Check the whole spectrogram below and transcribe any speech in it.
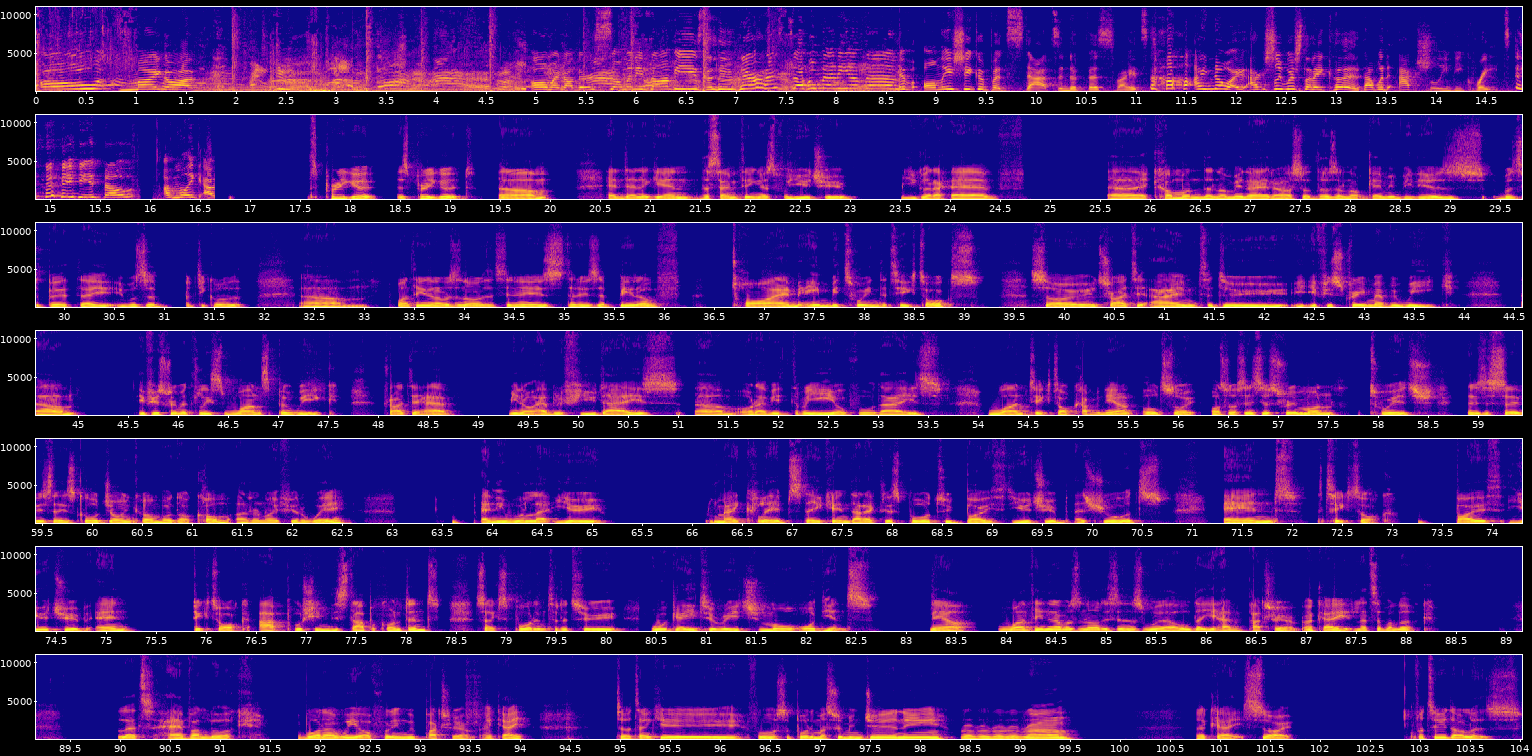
Oh my god. Oh my god, there's so many zombies. there are so many of them. If only she could put stats into fist fights. I know, I actually wish that I could. That would actually be great. you know? I'm like out. It's pretty good. It's pretty good. Um, and then again, the same thing as for YouTube. You got to have a common denominator. So those are not gaming videos. It was a birthday. It was a particular. Um, one thing that I was noticing is there is a bit of time in between the TikToks. So try to aim to do if you stream every week. Um, if you stream at least once per week, try to have you know every few days um, or every three or four days one TikTok coming out. Also, also since you stream on Twitch, there's a service that is called joincombo.com. I don't know if you're aware, and it will let you make clips they can directly export to both YouTube as shorts and TikTok. Both YouTube and TikTok are pushing this type of content. So exporting to the two will get you to reach more audience. Now, one thing that I was noticing as well that you have a Patreon. Okay, let's have a look. Let's have a look. what are we offering with Patreon? Okay. So thank you for supporting my swimming journey. Rah, rah, rah, rah, rah. Okay, so for two dollars,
